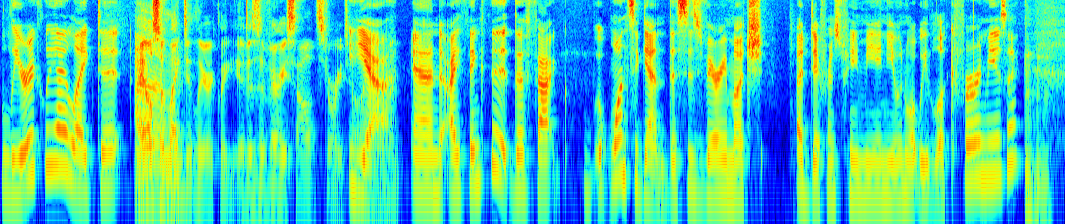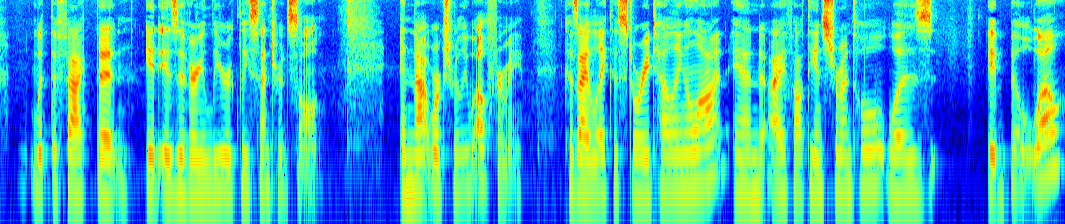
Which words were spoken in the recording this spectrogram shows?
lyrically, I liked it. I also Um, liked it lyrically. It is a very solid storytelling. Yeah, element. and I think that the fact, once again, this is very much a difference between me and you and what we look for in music, with the fact that it is a very lyrically centered song, and that works really well for me because I like the storytelling a lot, and I thought the instrumental was it built well,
